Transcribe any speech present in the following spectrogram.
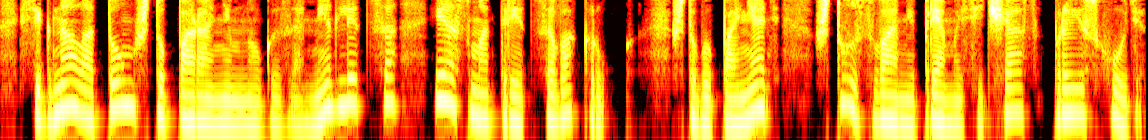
— сигнал о том, что пора немного замедлиться и осмотреться вокруг, чтобы понять, что с вами прямо сейчас происходит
